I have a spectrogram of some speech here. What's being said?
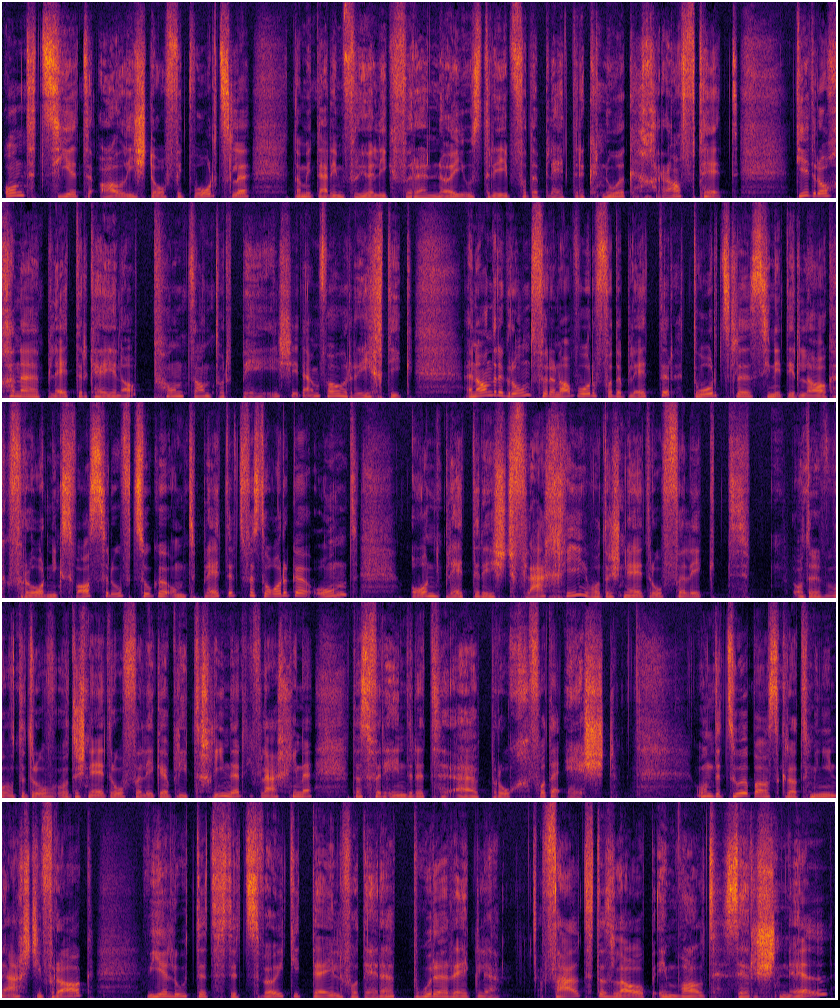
und zieht alle Stoffe in die Wurzeln, damit er im Frühling für einen Neuaustrieb der Blätter genug Kraft hat. Die trockenen Blätter gehen ab und die Antwort B ist in diesem Fall richtig. Ein anderer Grund für einen Abwurf der Blätter, die Wurzeln sind nicht in der Lage, gefrorenes Wasser aufzusuchen, um die Blätter zu versorgen und ohne Blätter ist die Fläche, wo der Schnee drauf liegt, oder wo der, wo der Schnee drauf liegt, bleibt kleiner, die Flächen. Das verhindert einen Bruch der Äste. Und dazu passt gerade meine nächste Frage. Wie lautet der zweite Teil von dieser Bauernregel? Fällt das Laub im Wald sehr schnell?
